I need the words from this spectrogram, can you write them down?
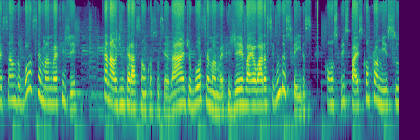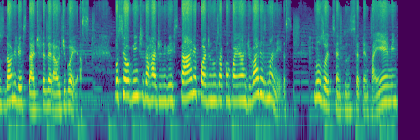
Começando Boa Semana UFG, canal de interação com a sociedade. O Boa Semana UFG vai ao ar às segundas-feiras, com os principais compromissos da Universidade Federal de Goiás. Você, ouvinte da Rádio Universitária, pode nos acompanhar de várias maneiras. Nos 870M,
